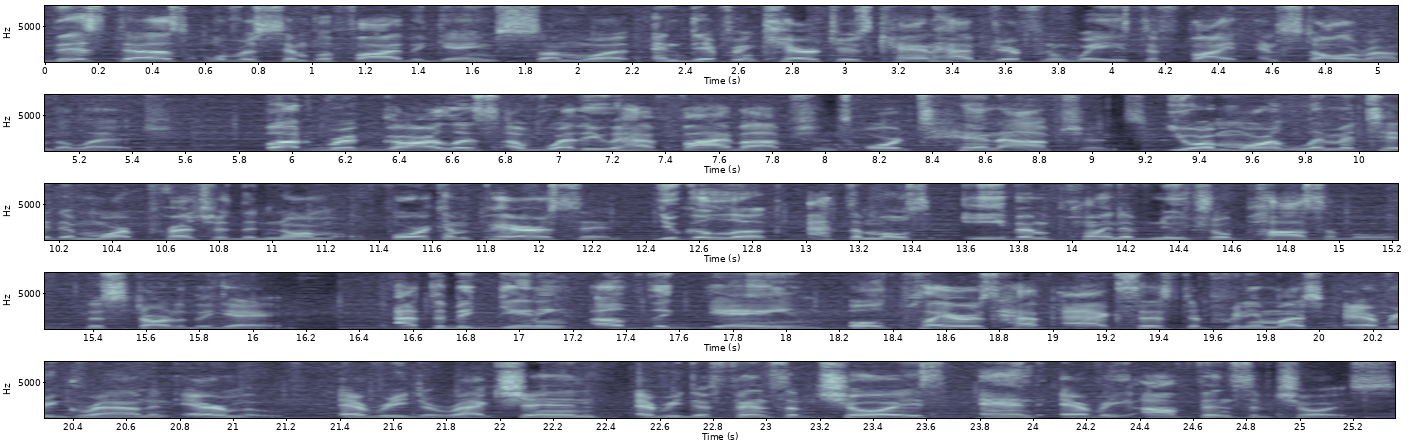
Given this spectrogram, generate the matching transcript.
This does oversimplify the game somewhat, and different characters can have different ways to fight and stall around the ledge. But regardless of whether you have 5 options or 10 options, you are more limited and more pressured than normal. For comparison, you could look at the most even point of neutral possible, the start of the game. At the beginning of the game, both players have access to pretty much every ground and air move, every direction, every defensive choice, and every offensive choice.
